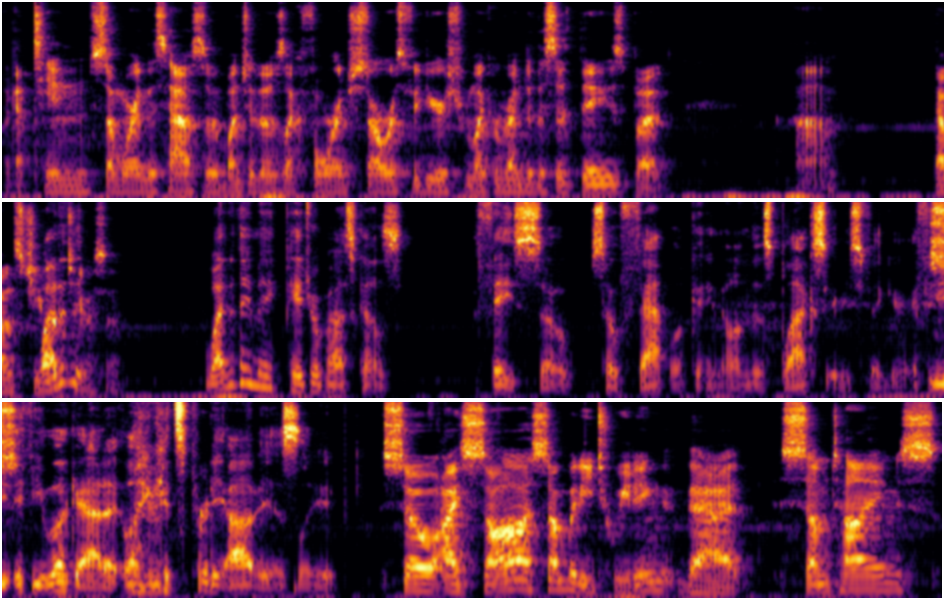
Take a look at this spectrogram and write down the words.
like a tin somewhere in this house of a bunch of those like four inch Star Wars figures from like Revenge of the Sith days, but um, that one's cheaper too. it- So Why did they make Pedro Pascal's face so so fat looking on this Black Series figure? If you if you look at it, like Mhm. it's pretty obviously. so I saw somebody tweeting that sometimes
